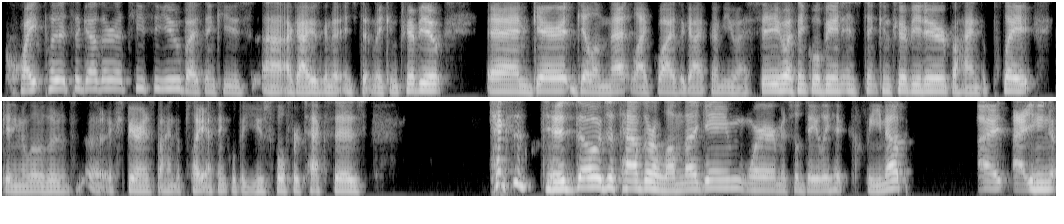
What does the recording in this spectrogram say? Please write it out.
quite put it together at TCU, but I think he's uh, a guy who's going to instantly contribute. And Garrett Guillemette, likewise, a guy from USC who I think will be an instant contributor behind the plate, getting a little bit of uh, experience behind the plate, I think will be useful for Texas. Texas did though just have their alumni game where Mitchell Daly hit cleanup. I, I you know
